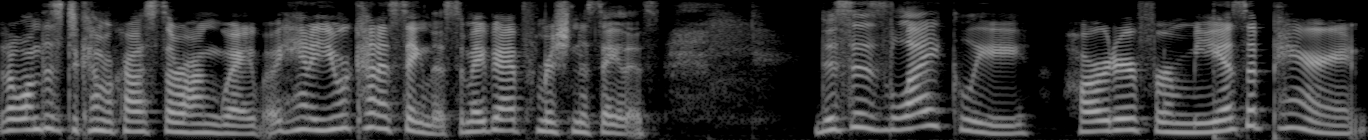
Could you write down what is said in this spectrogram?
don't want this to come across the wrong way, but Hannah, you were kind of saying this, so maybe I have permission to say this. This is likely harder for me as a parent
